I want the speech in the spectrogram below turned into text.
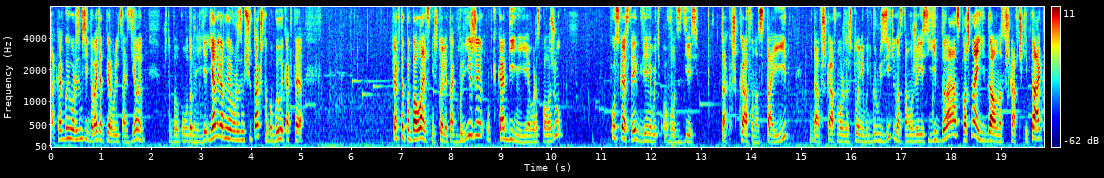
Так, как бы его разместить? Давайте от первого лица сделаем, чтобы было поудобнее. Я, я наверное, его размещу так, чтобы было как-то... Как-то побаланснее, что ли, так, ближе к кабине я его расположу. Пускай стоит где-нибудь вот здесь. Так, шкаф у нас стоит. Да, в шкаф можно что-нибудь грузить. У нас там уже есть еда. Сплошная еда у нас в шкафчике. Так,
